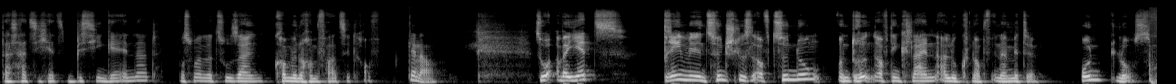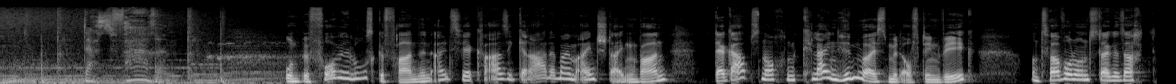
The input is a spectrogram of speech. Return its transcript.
Das hat sich jetzt ein bisschen geändert, muss man dazu sagen. Kommen wir noch im Fazit drauf. Genau. So, aber jetzt drehen wir den Zündschlüssel auf Zündung und drücken auf den kleinen Alu-Knopf in der Mitte. Und los. Das Fahren. Und bevor wir losgefahren sind, als wir quasi gerade beim Einsteigen waren, da gab's noch einen kleinen Hinweis mit auf den Weg. Und zwar wurde uns da gesagt,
